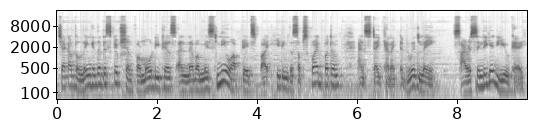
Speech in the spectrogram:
Check out the link in the description for more details and never miss new updates by hitting the subscribe button and stay connected with me Cyrus Syndicate UK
